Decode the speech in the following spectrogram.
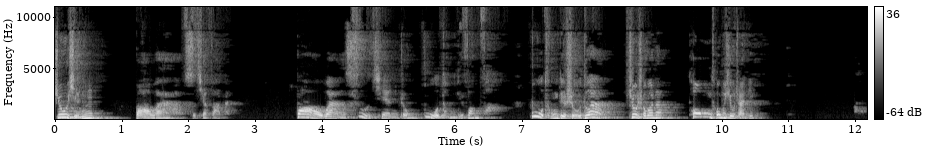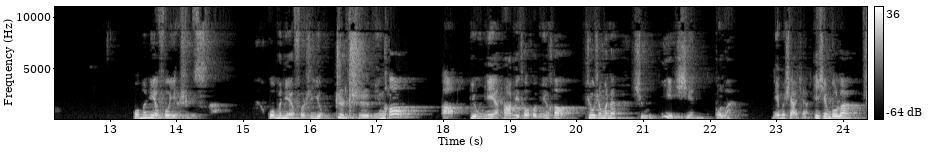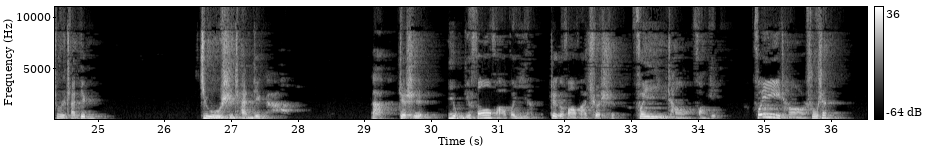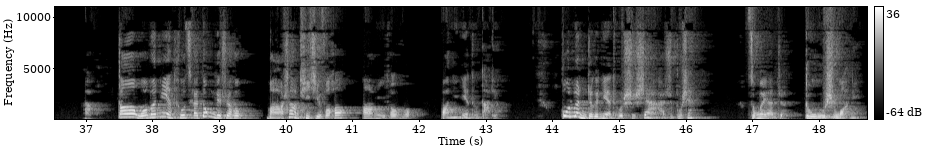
修行八万四千法门，八万四千种不同的方法，不同的手段，修什么呢？通通修禅定。我们念佛也是如此啊，我们念佛是用智持名号啊，用念阿弥陀佛名号，修什么呢？修一心不乱。你们想想，一心不乱是不是禅定？就是禅定啊！啊，这是用的方法不一样，这个方法确实非常方便，非常殊胜啊！当我们念头才动的时候，马上提起佛号阿弥陀佛，把你念头打掉。不论这个念头是善还是不善，总而言之都是妄念。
